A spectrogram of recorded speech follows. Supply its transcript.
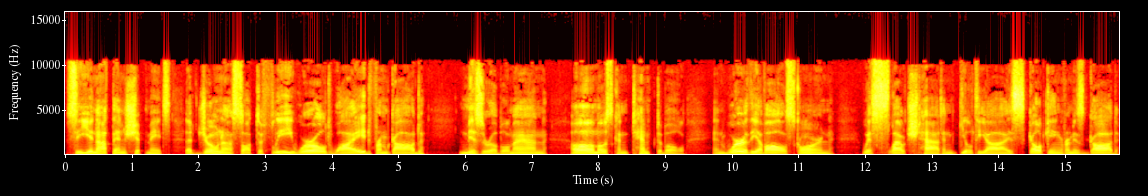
See ye not then, shipmates, that Jonah sought to flee world wide from God? Miserable man! Oh, most contemptible, and worthy of all scorn! with slouched hat and guilty eyes, skulking from his God,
